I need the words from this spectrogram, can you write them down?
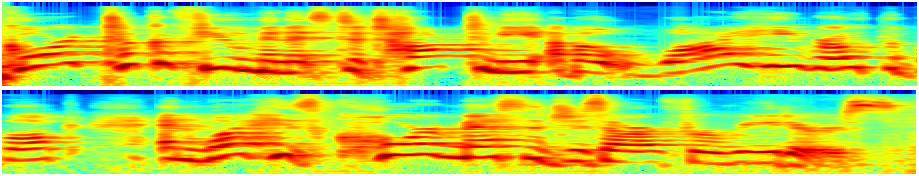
Gord took a few minutes to talk to me about why he wrote the book and what his core messages are for readers.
